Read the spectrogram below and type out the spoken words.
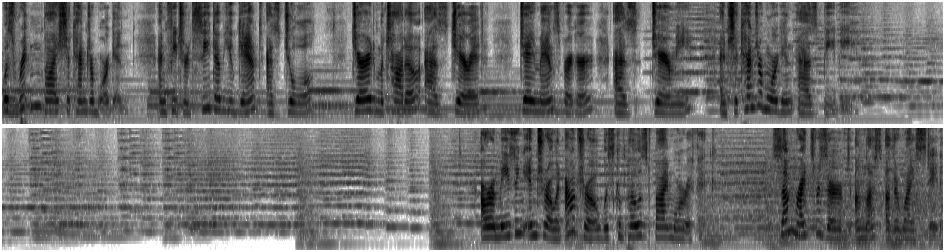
was written by Shekendra Morgan and featured C.W. Gant as Joel, Jared Machado as Jared, Jay Mansberger as Jeremy, and Shekendra Morgan as BB. Our amazing intro and outro was composed by Morific. Some rights reserved unless otherwise stated.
